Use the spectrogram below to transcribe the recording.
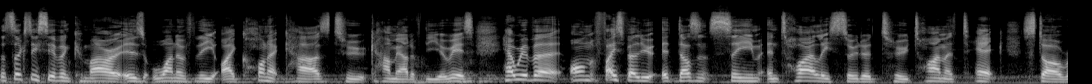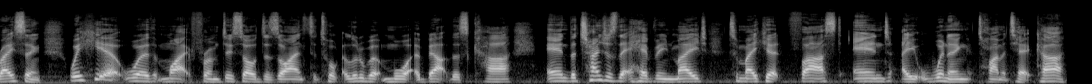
The 67 Camaro is one of the iconic cars to come out of the US. However, on face value, it doesn't seem entirely suited to time attack style racing. We're here with Mike from DuSold Designs to talk a little bit more about this car and the changes that have been made to make it fast and a winning time attack car.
